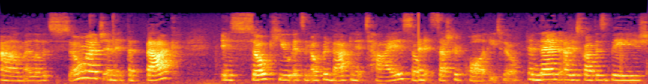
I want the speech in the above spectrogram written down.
Um, i love it so much and it, the back is so cute. It's an open back and it ties so and it's such good quality too. And then i just got this beige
